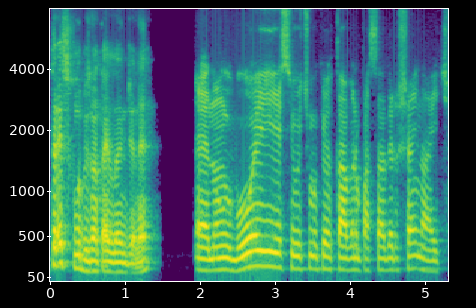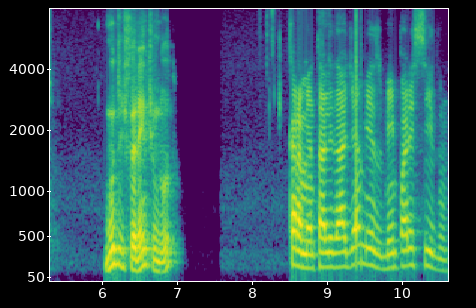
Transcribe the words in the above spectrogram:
três clubes na Tailândia, né? É, Nongbua e esse último que eu tava no passado era o Shine Knight. Muito diferente um do outro. Cara, a mentalidade é a mesma, bem parecido.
